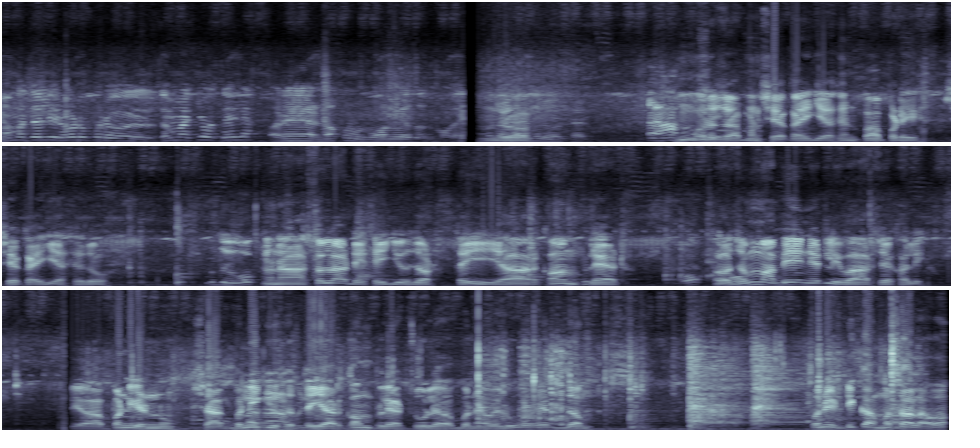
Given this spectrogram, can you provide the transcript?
મામા જલ્દી રોડ ઉપર જમા કયો થયેલા અરે નકરું નોન વેજ જ મળે. જો. મરચા પણ શેકાઈ ગયા છે ને પાપડી શેકાઈ ગયા છે જો. બધું ઓકે અને આ સલાડી થઈ ગયું જો. તૈયાર કમ્પ્લેટ હવે જમવા બે ને એટલી વાર છે ખાલી. આ પનીરનું શાક બની ગયું છે તૈયાર કમ્પ્લેટ ચૂલે બનાવેલું હોય એકદમ. પનીર ટીકા મસાલા હો.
